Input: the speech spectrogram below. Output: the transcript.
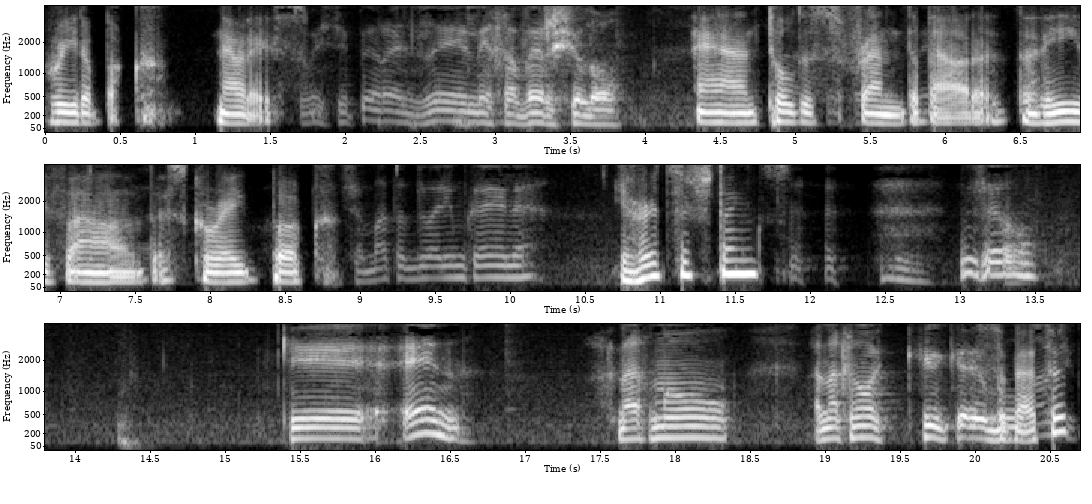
read a book? nowadays. And told his friend about it, that he found this great book. You heard such things? So that's it?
